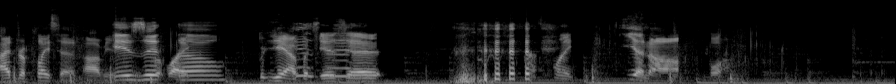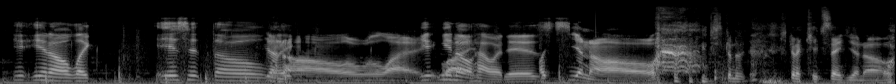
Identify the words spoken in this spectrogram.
I'd replace it obviously. Is it but, like, though? But yeah, Is but is it? it? That's like, you know, Y- you know, like, is it though? you like, know, like. y- you know how it is. Like, you know. I'm just gonna, just gonna keep saying, you know.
